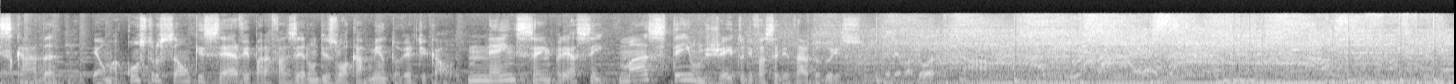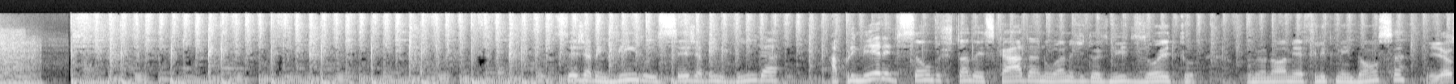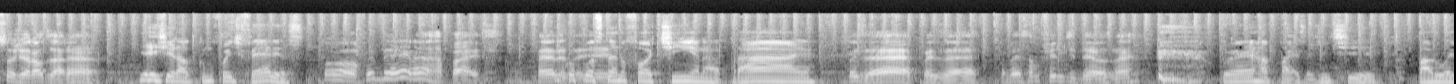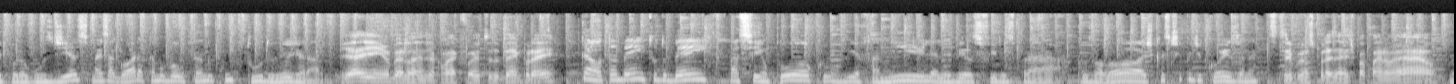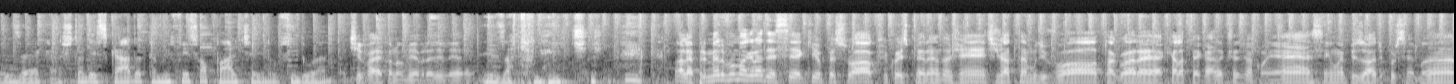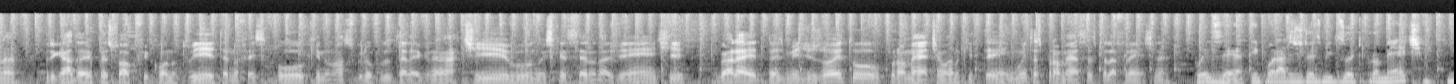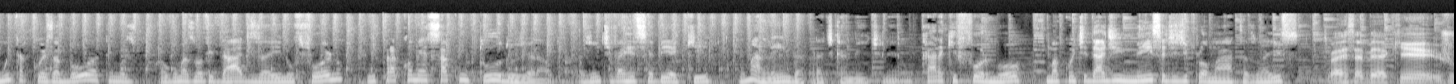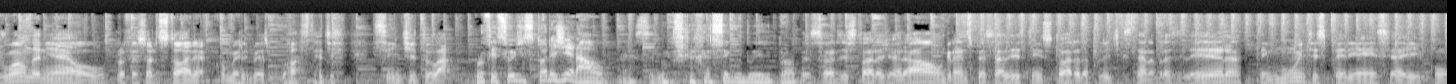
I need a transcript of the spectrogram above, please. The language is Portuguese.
escada é uma construção que serve para fazer um deslocamento vertical. Nem sempre é assim, mas tem um jeito de facilitar tudo isso. De elevador? Não. Seja bem-vindo e seja bem-vinda à primeira edição do Chutando a Escada no ano de 2018. O meu nome é Felipe Mendonça. E eu sou Geraldo Zaran. E aí, Geraldo, como foi de férias? Pô, foi bem, né, rapaz? Férias Ficou aí. postando fotinha na praia. Pois é, pois é. Também somos filhos de Deus, né? Ué, rapaz, a gente parou aí por alguns dias, mas agora estamos voltando com tudo, viu, Geraldo? E aí, em Uberlândia, como é que foi? Tudo bem por aí? Então, também, tudo bem. Passei um pouco, vi a família, levei os filhos para o zoológico, esse tipo de coisa, né? Distribuí uns presentes de Papai Noel. Pois é, cara. Estando a escada também fez sua parte aí no fim do ano. Ativar a economia brasileira. Exatamente. Olha, primeiro vamos agradecer aqui o pessoal que ficou esperando a gente. Já estamos de volta. Agora é aquela pegada que vocês já conhecem, um episódio por semana. Obrigado aí o pessoal que ficou no Twitter, no Facebook, no nosso grupo do Telegram ativo, não esqueceram da gente. Agora aí, 2018 promete, é um ano que tem muitas promessas pela frente, né? Pois é, a temporada de 2018 promete muita coisa boa, temos algumas novidades aí no forno. E para começar com tudo, Geraldo, a gente vai receber aqui uma lenda praticamente, né? Um cara que formou uma quantidade imensa de diplomatas, não é isso? vai receber aqui João Daniel, o professor de história, como ele mesmo gosta de se intitular. Professor de história geral, né? segundo, segundo ele próprio. Professor de história geral, um grande especialista em história da política externa brasileira, tem muita experiência aí com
